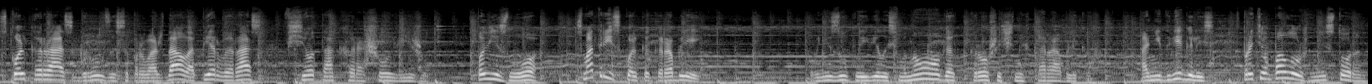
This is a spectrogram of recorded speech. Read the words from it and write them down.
Сколько раз грузы сопровождал, а первый раз все так хорошо вижу. Повезло, смотри, сколько кораблей. Внизу появилось много крошечных корабликов. Они двигались в противоположные стороны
